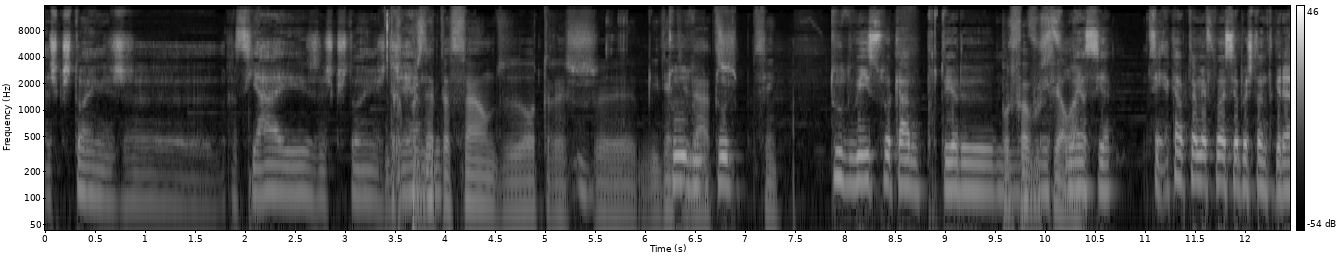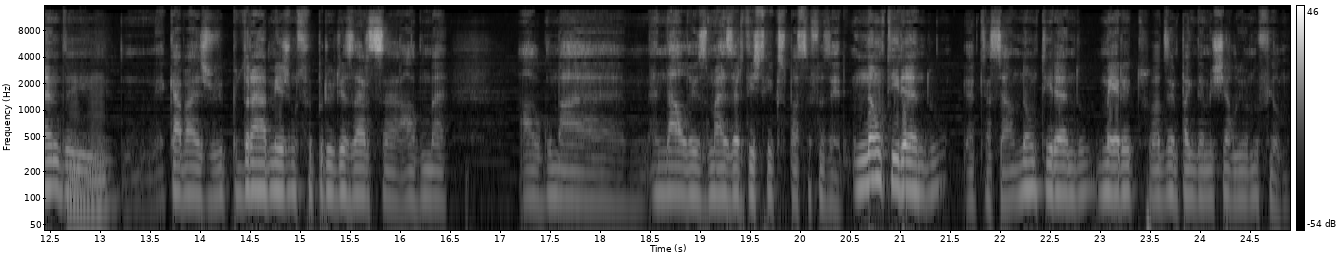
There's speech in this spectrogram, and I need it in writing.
as questões uh, raciais, as questões de, de representação de outras uh, identidades, tudo, tudo, sim. tudo isso acaba por ter por uma influência, sim, acaba por ter uma influência bastante grande uhum. e acaba poderá mesmo superiorizar-se a alguma alguma análise mais artística que se possa fazer. Não tirando, atenção, não tirando mérito ao desempenho da Michelle Yeoh no filme.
